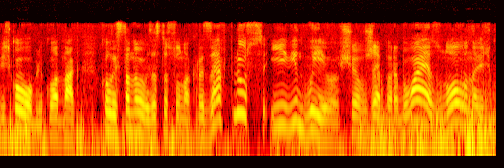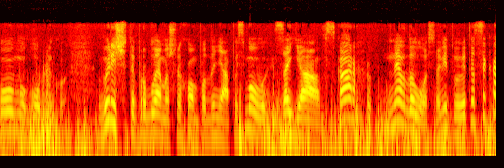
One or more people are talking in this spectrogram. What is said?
військового обліку. Однак, коли встановив застосунок резерв плюс, і він виявив, що вже перебуває знову на військовому обліку. Вирішити проблеми шляхом подання письмових заяв, скарг не вдалося. Відповідь ТЦК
